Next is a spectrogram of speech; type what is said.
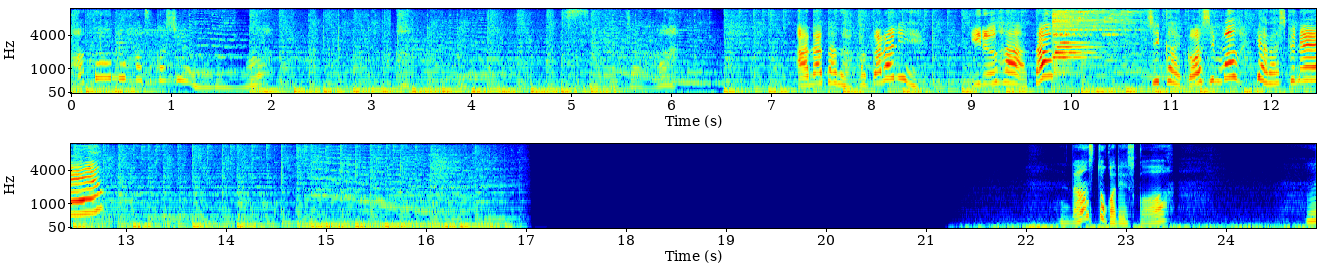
またあの恥ずかしいのあるの？ゃああな心にイルハート。次回更新もよろしくね。ダンスとかですか？うん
